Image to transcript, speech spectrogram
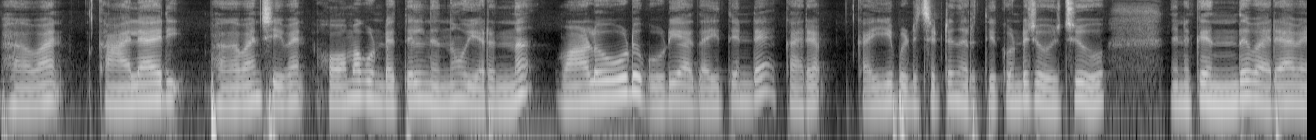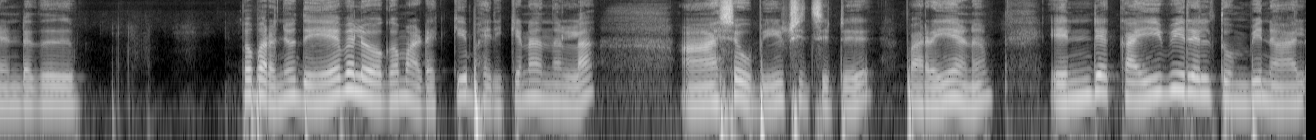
ഭഗവാൻ കാലാരി ഭഗവാൻ ശിവൻ ഹോമകുണ്ടത്തിൽ നിന്ന് ഉയർന്ന് വാളോടുകൂടി ആ ദൈത്യന്റെ കരം കൈ പിടിച്ചിട്ട് നിർത്തിക്കൊണ്ട് ചോദിച്ചു നിനക്ക് എന്ത് വരാ വേണ്ടത്? ഇപ്പോൾ പറഞ്ഞു ദേവലോകം അടക്കി ഭരിക്കണം എന്നുള്ള ആശ ഉപേക്ഷിച്ചിട്ട് പറയാണ് എന്റെ കൈവിരൽ തുമ്പിനാൽ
